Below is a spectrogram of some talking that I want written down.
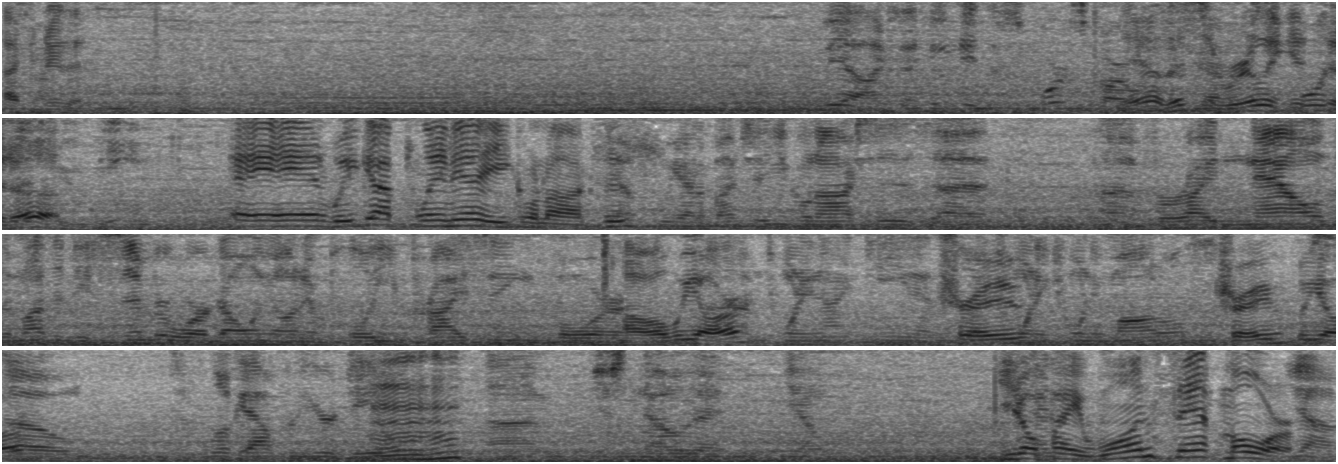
I can do that. Yeah, like I said, who needs a sports car? Yeah, this you have a really gets it up. SUV? And we got plenty of Equinoxes. We got a bunch of Equinoxes. Uh, uh, for right now, the month of December, we're going on employee pricing for Oh, we are. um, 2019 and True. 2020 models. True, we are. So look out for your deal. Mhm. Um, just know that you know, You don't pay one cent more. you know,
